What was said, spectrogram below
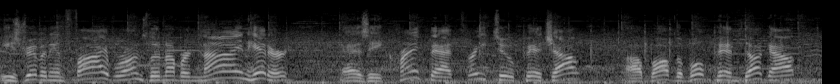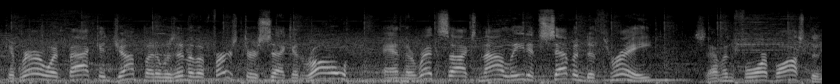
He's driven in five runs, the number nine hitter, as he cranked that 3 2 pitch out above the bullpen dugout. Cabrera went back and jumped, but it was into the first or second row, and the Red Sox now lead at 7 to 3. 7 4 Boston.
